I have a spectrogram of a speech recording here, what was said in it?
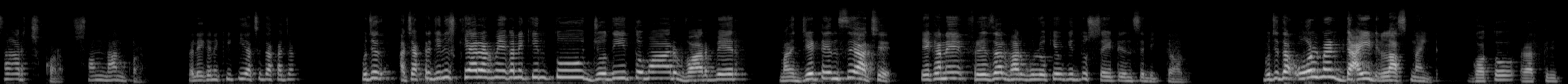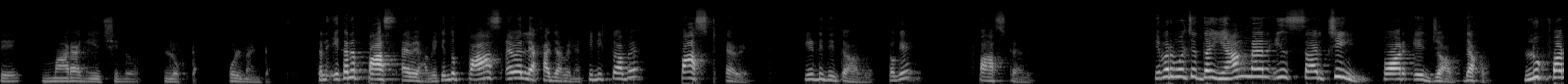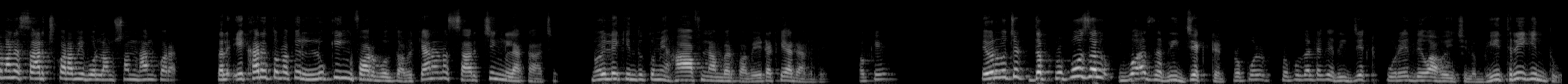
সার্চ করা, সন্ধান করা। তাহলে এখানে কি কি আছে দেখা যাক। বুঝে আচ্ছা একটা জিনিস খেয়াল রাখবে, এখানে কিন্তু যদি তোমার ভার্বের মানে যে টেন্সে আছে, এখানে ফ্রেজাল ভার্বগুলোকেও কিন্তু সেই টেন্সে লিখতে হবে। বলছে the old man died last night গত রাত্রিতে মারা গিয়েছিল লোকটা ওল্ড ম্যানটা তাহলে এখানে পাস অ্যাওয়ে হবে, কিন্তু পাস অ্যাওয়ে লেখা যাবে না। কি লিখতে হবে? পাস্ট অ্যাওয়ে এটি দিতে হবে ওকে পাস্ট অ্যাওয়ে এবার বলছে the young man is searching for a job দেখো লুক ফর মানে সার্চ করা, আমি বললাম, সন্ধান করা। তাহলে এখানে তোমাকে লুকিং ফর বলতে হবে, কেননা সার্চিং লেখা আছে। নইলে কিন্তু তুমি হাফ নাম্বার পাবে, এটা খেয়াল রাখবে ওকে এবার বলছে দ্য প্রপোজাল ওয়াজ রিজেক্টেড প্রপোজালটাকে রিজেক্ট করে দেওয়া হয়েছিল ভি থ্রি কিন্তু।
